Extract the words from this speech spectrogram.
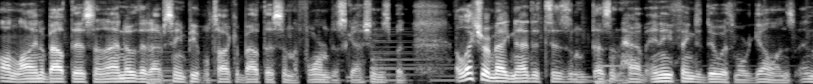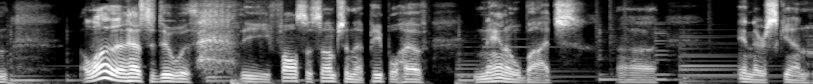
online about this, and I know that I've seen people talk about this in the forum discussions, but electromagnetism doesn't have anything to do with Morgellons. And a lot of that has to do with the false assumption that people have nanobots uh, in their skin.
